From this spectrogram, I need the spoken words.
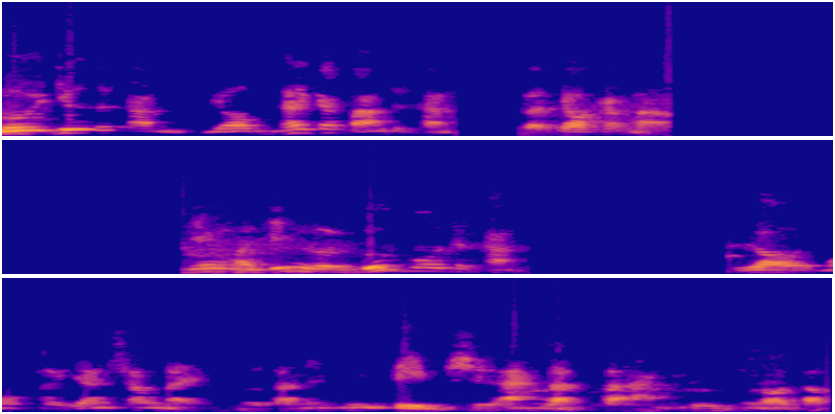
người chưa thực hành, dòm thấy các bạn thực hành và cho các bạn. Nhưng mà chính người bước vô thực hành, rồi một thời gian sau này, người ta nên tìm sự an lành và an vui của nội tâm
